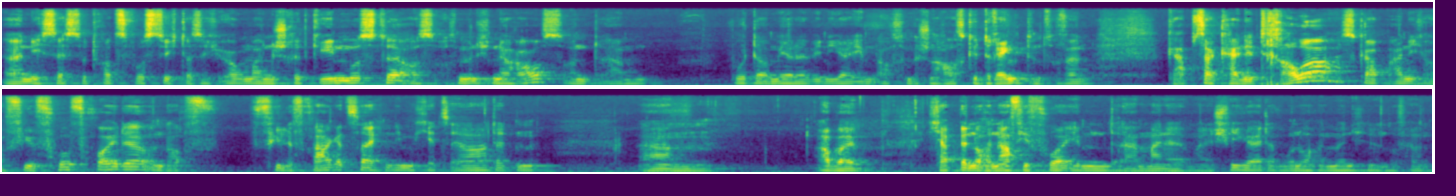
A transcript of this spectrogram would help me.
Äh, nichtsdestotrotz wusste ich, dass ich irgendwann einen Schritt gehen musste aus, aus München heraus und ähm, wurde da mehr oder weniger eben auch so ein bisschen rausgedrängt. Insofern gab es da keine Trauer, es gab eigentlich auch viel Vorfreude und auch viele Fragezeichen, die mich jetzt erwarteten. Ähm, aber ich habe ja noch nach wie vor eben äh, meine, meine Schwiegereltern wohnen auch in München, insofern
